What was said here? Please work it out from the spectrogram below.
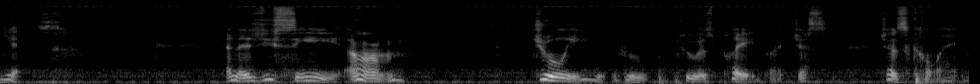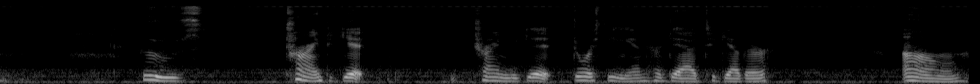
yes. And as you see, um, Julie, who who is played by Jess, Jessica Lange, who's trying to get trying to get Dorothy and her dad together. Um,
